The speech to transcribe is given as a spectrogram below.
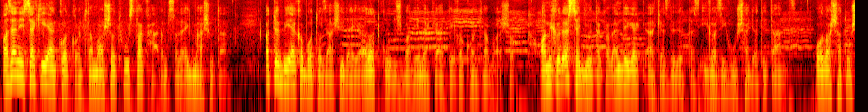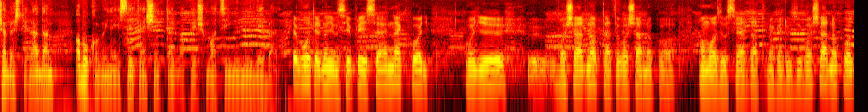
A zenészek ilyenkor kontramarsot húztak háromszor egymás után. A többiek a botozás ideje alatt kulcsban énekelték a kontramarsot. Amikor összegyűltek a vendégek, elkezdődött az igazi húshagyati tánc. Olvasható Sebestyén Ádám a Bukovinei Székelység tegnap és ma című művében. Volt egy nagyon szép része ennek, hogy, hogy vasárnap, tehát a vasárnap a Amazó szerdát megelőző vasárnap volt,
